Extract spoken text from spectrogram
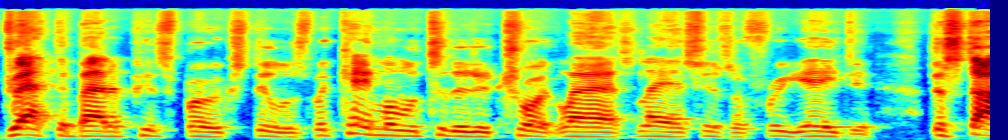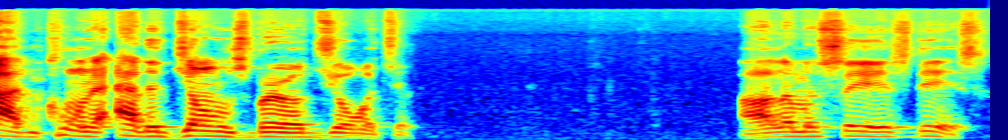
drafted by the Pittsburgh Steelers, but came over to the Detroit Lions last year as a free agent, the starting corner out of Jonesboro, Georgia. All I'm gonna say is this:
